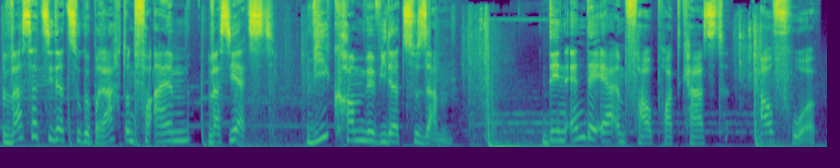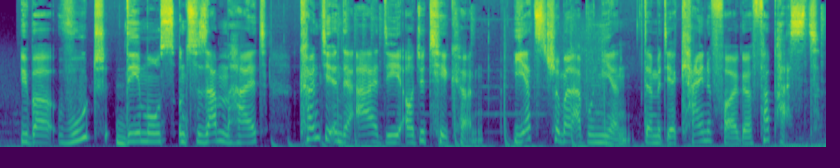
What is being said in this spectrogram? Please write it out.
Was hat sie dazu gebracht und vor allem, was jetzt? Wie kommen wir wieder zusammen? Den NDR MV-Podcast Aufruhr über Wut, Demos und Zusammenhalt könnt ihr in der ARD Audiothek hören. Jetzt schon mal abonnieren, damit ihr keine Folge verpasst.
